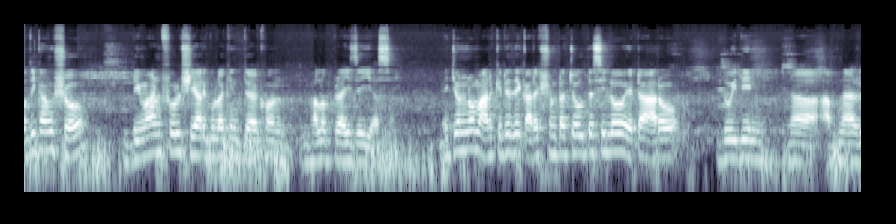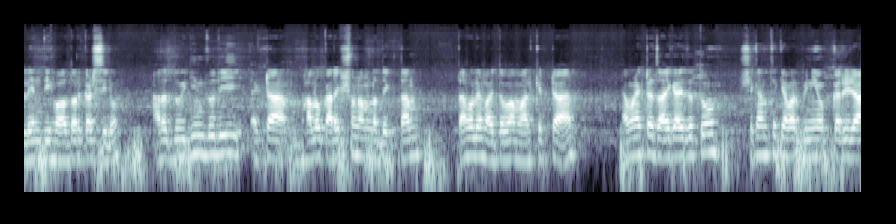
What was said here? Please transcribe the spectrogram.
অধিকাংশ ডিমান্ডফুল শেয়ারগুলো কিন্তু এখন ভালো প্রাইজেই আছে। এই জন্য মার্কেটে যে কারেকশনটা চলতেছিল, এটা আরও দুই দিন আপনার লেন্দি হওয়া দরকার ছিল। আরও দুই দিন যদি একটা ভালো কারেকশন আমরা দেখতাম, তাহলে হয়তোবা মার্কেটটা এমন একটা জায়গায় যেত, সেখান থেকে আবার বিনিয়োগকারীরা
